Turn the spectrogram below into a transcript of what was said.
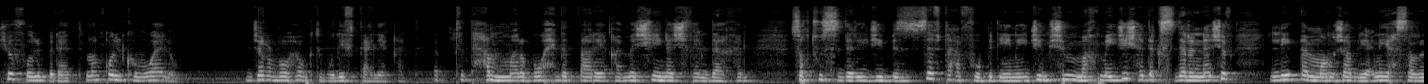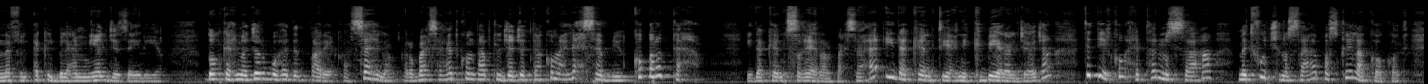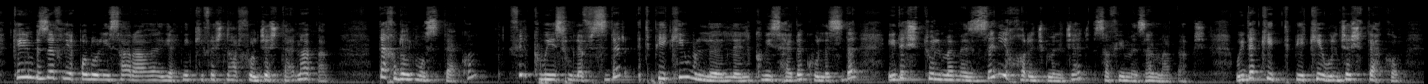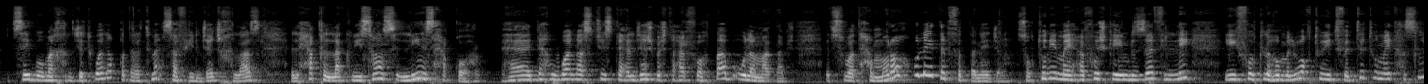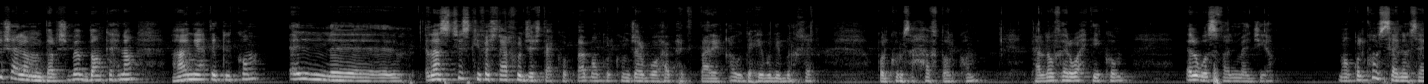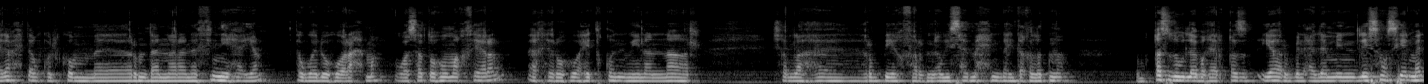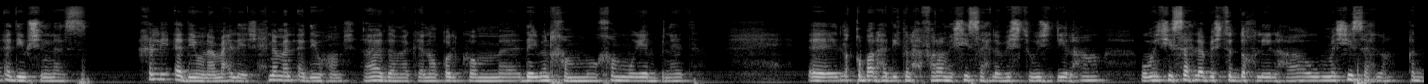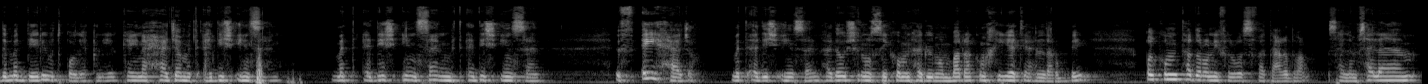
شوفوا البنات ما نقول لكم والو. جربوها وكتبوا لي في التعليقات. تتحمر بواحد الطريقة ماشي ناشفة لداخل. surtout الصدر يجي بزاف تعرفوا بدين يجي مشمخ ما يجيش هذاك الصدر الناشف اللي immangeable يعني يحصل لنا في الأكل بالعامية الجزائرية. donc هنا جربوا هذه الطريقة. سهلة ربع ساعات تكون طابت الدجاجة تاعكم على حساب الكبر تاعها. إذا كانت صغيرة ربع ساعة إذا كانت يعني كبيرة الدجاجه تدي لكم حتى نص ساعة ما تفوتش نص ساعة parce que la cocotte. كاين بزاف اللي يقولوا لي سارة يعني كيفاش نعرفوا الدجاج تاعنا؟ طاب تاخذوا الموس تاعكم في ال cuisse ولا في الصدر تبيكيو ال cuisse هذاك ولا الصدر. إذا شفتوا الماء مازال يخرج من الدجاج صافي مازال ما طابش. وإذا كي تبيكيو الدجاج تاعكم تسيبوا ما خرجت ولا قطرة ماء صافي الدجاج خلاص الحق la cuisson اللي نسحقوها هذا هو l'astuce تاع الدجاج باش تعرفوه طاب ولا ما طابش. soit تحمروه ولا يطيب في الطنجره surtout اللي ما يعرفوش كاين بزاف اللي يفوت لهم الوقت ويتفتت وما يتحصلوش على منظر. شباب donc هنا هاني عطيت لكم l'astuce كيفاش تعرفوا الدجاج تاعكم؟ طاب نقول لكم جربوها بهذه الطريقة ودعيوا لي بالخير. نقول لكم صحة فطوركم. تهلاو في رواحتكم الوصفة الجاية ما نقول لكم سلام سلام حتى نقول لكم آه، رمضان رانا في النهاية. أوله رحمة وسطه مغفرة آخره عتق من النار. إن شاء الله آه، ربي يغفر لنا ويسامح لنا اذا غلطنا بقصد ولا بغير قصد؟ يا رب العالمين ليسونسيال ما ناديوش الناس. خلي أديونا معليش حنا ما نأديوهمش. هذا ما كان نقول لكم آه، دائما خمو خمو يا البنات. القبر هذيك الحفرة ماشي سهلة باش توجدي لها وماشي سهلة باش تدخلي لها وماشي سهلة. قد ما ديري وتقولي قليل كاينة حاجة ما تأديش إنسان. ما تأديش إنسان ما تأديش إنسان. في أي حاجة ما تأديش إنسان. هذا واش نوصيكم من هذا المنبر؟ راكم خياتي عند ربي. قلكم انتظروني في الوصفة تاع غدوة. سلام سلام.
